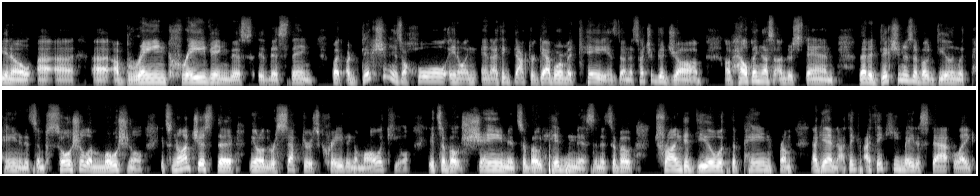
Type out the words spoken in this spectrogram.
you know a, brain craving this this thing. But addiction is a whole you know and, and i think dr gabor mate has done a, such a good job of helping us understand that addiction is about dealing with pain and it's social emotional. It's not just the you know the receptors craving a molecule. It's about shame. It's about hiddenness and it's about trying to deal with the pain from again i think i think he made a stat like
